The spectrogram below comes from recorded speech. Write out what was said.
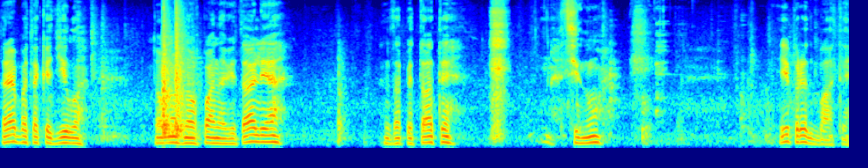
треба таке діло, то можна в пана Віталія запитати ціну і придбати.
